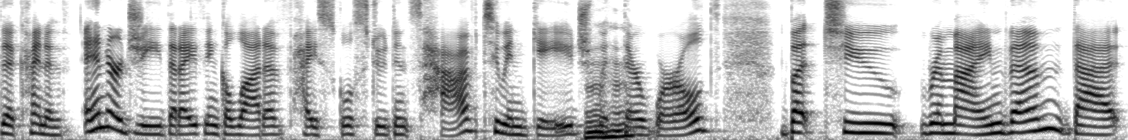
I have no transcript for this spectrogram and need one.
the kind of energy that I think a lot of high school students have to engage mm-hmm. with their world, but to remind them that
